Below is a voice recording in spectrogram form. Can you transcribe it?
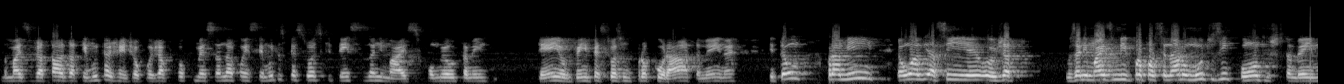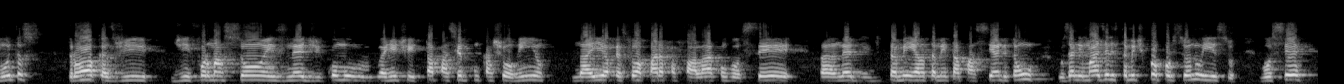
mas já, tá, já tem muita gente. Eu já estou começando a conhecer muitas pessoas que têm esses animais, como eu também tenho. Vem pessoas me procurar também, né? Então, para mim, é uma, assim, eu já, os animais me proporcionaram muitos encontros também, muitas trocas de, de informações, né, de como a gente está passeando com um cachorrinho, daí a pessoa para para falar com você, tá, né, também ela também está passeando. Então, os animais eles também te proporcionam isso. Você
